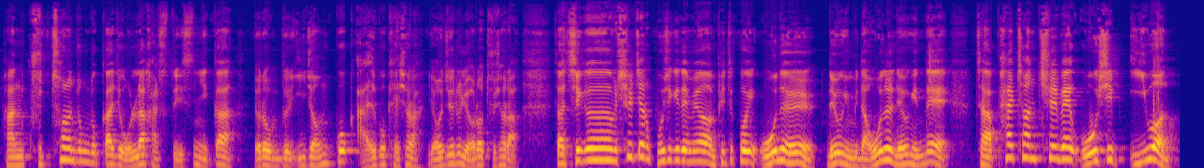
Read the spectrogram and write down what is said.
한 9,000원 정도까지 올라갈 수도 있으니까 여러분들 이 점 꼭 알고 계셔라. 여지를 열어 두셔라. 자, 지금 실제로 보시게 되면 비트코인 오늘 내용입니다. 오늘 내용인데, 자, 8,752원.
